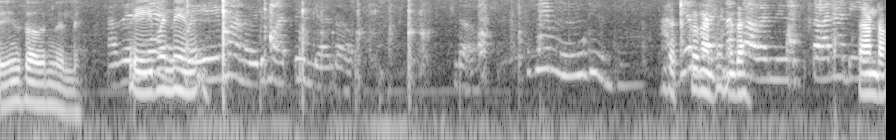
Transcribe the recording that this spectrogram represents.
സെയിം സാധനം അല്ലേ സെയിം തന്നെയാണ്. ഇതൊക്കെ കണ്ടതാ കണ്ടോ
